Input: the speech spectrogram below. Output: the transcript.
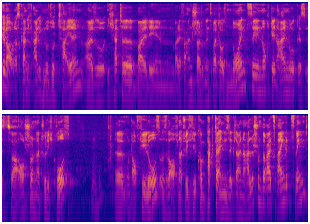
Genau, das kann ich eigentlich nur so teilen. Also ich hatte bei, den, bei der Veranstaltung in 2019 noch den Eindruck, es ist zwar auch schon natürlich groß mhm. ähm, und auch viel los und es war auch natürlich viel kompakter in diese kleine Halle schon bereits reingezwängt.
